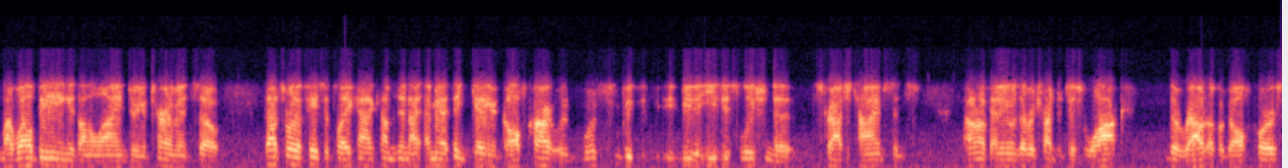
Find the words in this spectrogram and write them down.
my well-being is on the line during a tournament, so that's where the pace of play kind of comes in. I, I mean, I think getting a golf cart would would be, be the easiest solution to scratch time since I don't know if anyone's ever tried to just walk the route of a golf course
